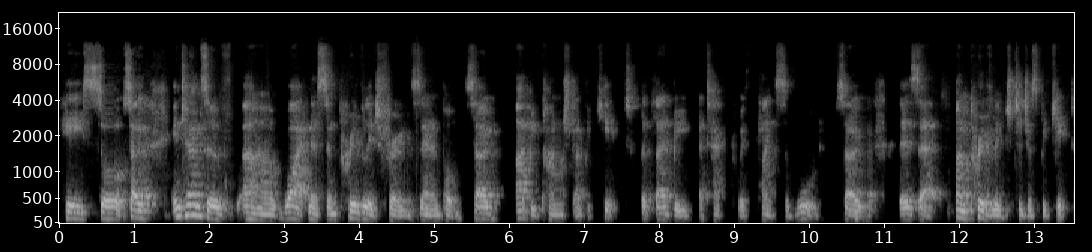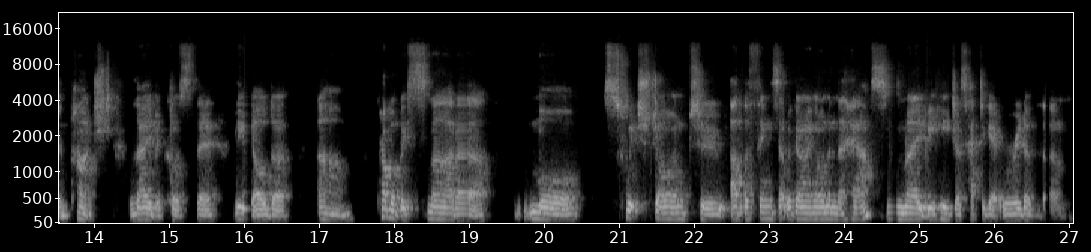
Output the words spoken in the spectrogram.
he saw. So, in terms of uh, whiteness and privilege, for example, so I'd be punched, I'd be kicked, but they'd be attacked with planks of wood. So there's that. I'm privileged to just be kicked and punched. They, because they're the older, um, probably smarter, more switched on to other things that were going on in the house. Maybe he just had to get rid of them.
